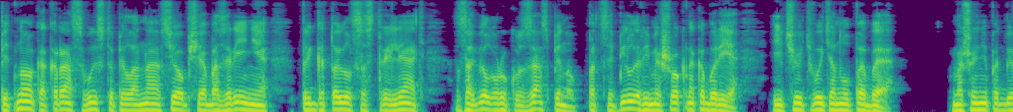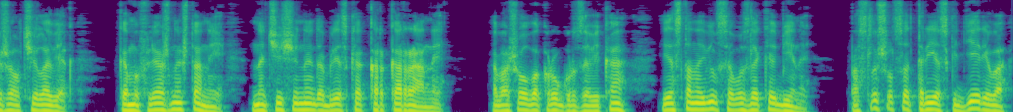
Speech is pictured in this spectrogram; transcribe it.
Пятно как раз выступило на всеобщее обозрение, приготовился стрелять, завел руку за спину, подцепил ремешок на кобуре и чуть вытянул ПБ. К машине подбежал человек. Камуфляжные штаны, начищенные до блеска каркараны. Обошел вокруг грузовика и остановился возле кабины. Послышался треск дерева,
